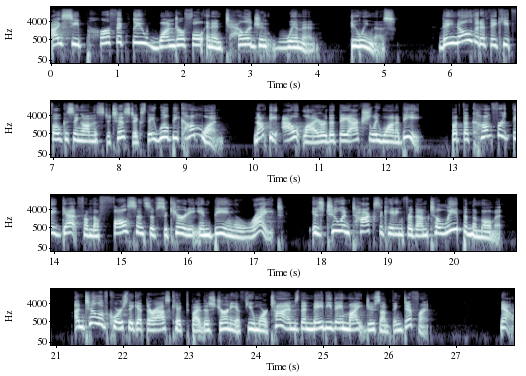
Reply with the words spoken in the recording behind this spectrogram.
I see perfectly wonderful and intelligent women doing this. They know that if they keep focusing on the statistics, they will become one, not the outlier that they actually want to be. But the comfort they get from the false sense of security in being right is too intoxicating for them to leap in the moment. Until, of course, they get their ass kicked by this journey a few more times, then maybe they might do something different. Now,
